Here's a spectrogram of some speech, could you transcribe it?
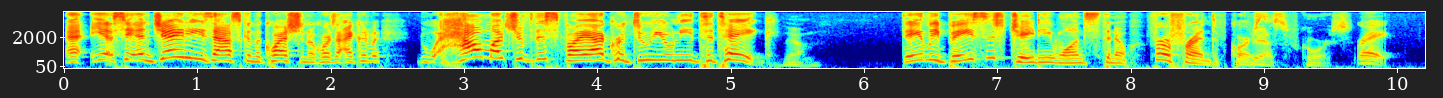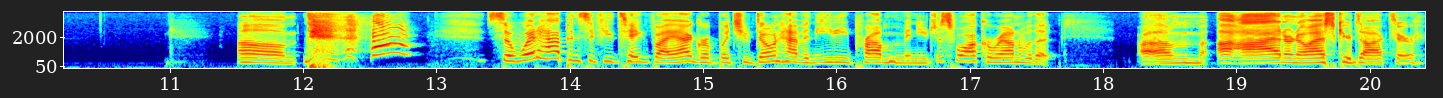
uh, yeah, see, and JD's asking the question. Of course, I could. How much of this Viagra do you need to take Yeah. daily basis? JD wants to know for a friend, of course. Yes, of course. Right. Um. so what happens if you take Viagra but you don't have an ED problem and you just walk around with it? Um, I, I don't know. Ask your doctor.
